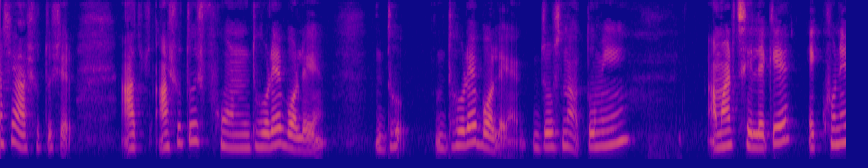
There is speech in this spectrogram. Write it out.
আসে আশুতোষের। আশুতোষ ফোন ধরে বলে ধরে বলে, জ্যোৎস্না, তুমি আমার ছেলেকে এক্ষুনি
